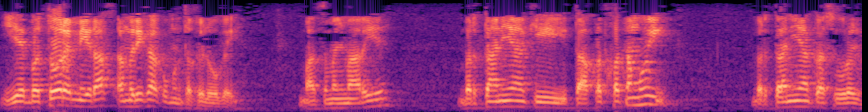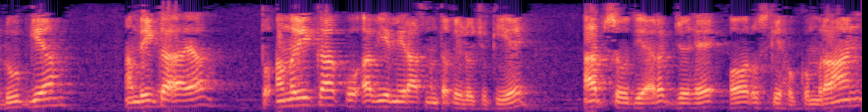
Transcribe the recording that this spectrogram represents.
یہ بطور میراث امریکہ کو منتقل ہو گئی۔ بات سمجھ میں آ رہی ہے؟ برطانیہ کی طاقت ختم ہوئی، برطانیہ کا سورج ڈوب گیا، امریکہ آیا، تو امریکہ کو اب یہ میراث منتقل ہو چکی ہے۔ اب سعودی عرب جو ہے اور اس کے حکمران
